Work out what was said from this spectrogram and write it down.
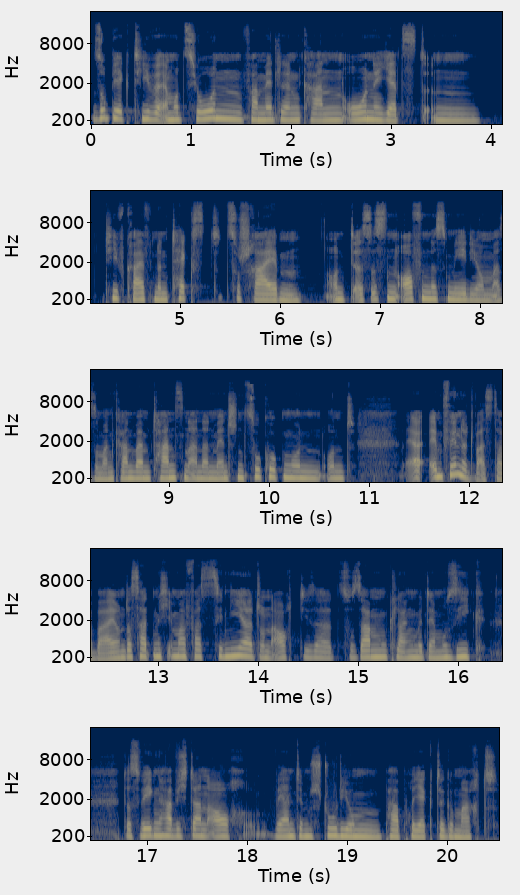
subjektive Emotionen vermitteln kann, ohne jetzt einen tiefgreifenden Text zu schreiben. Und es ist ein offenes Medium. Also man kann beim Tanzen anderen Menschen zugucken und, und er empfindet was dabei. Und das hat mich immer fasziniert und auch dieser Zusammenklang mit der Musik. Deswegen habe ich dann auch während dem Studium ein paar Projekte gemacht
